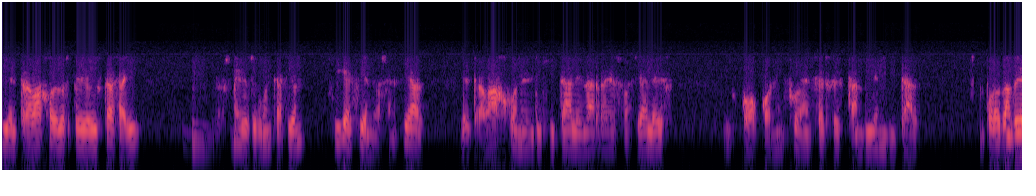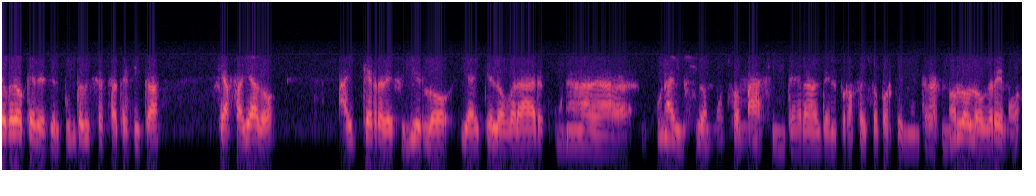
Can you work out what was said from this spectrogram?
y el trabajo de los periodistas ahí, los medios de comunicación, sigue siendo esencial el trabajo en el digital, en las redes sociales o con influencers es también vital. Por lo tanto, yo creo que desde el punto de vista estratégico se ha fallado, hay que redefinirlo y hay que lograr una, una visión mucho más integral del proceso, porque mientras no lo logremos,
